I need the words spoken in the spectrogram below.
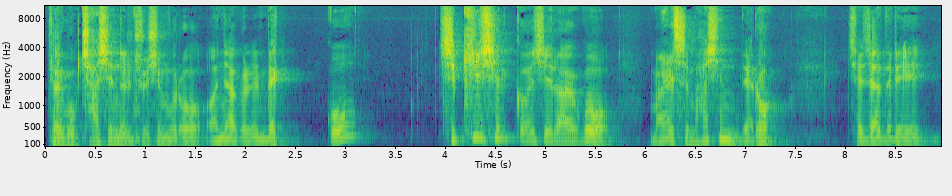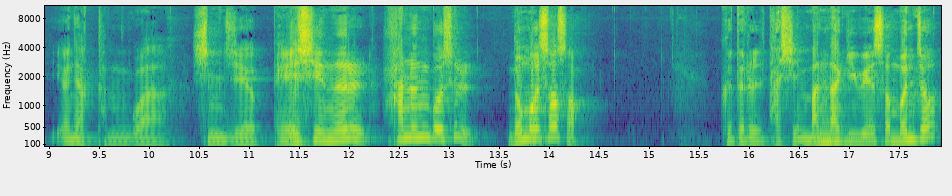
결국 자신을 주심으로 언약을 맺고 지키실 것이라고 말씀하신 대로 제자들의 연약함과 심지어 배신을 하는 것을 넘어서서 그들을 다시 만나기 위해서 먼저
